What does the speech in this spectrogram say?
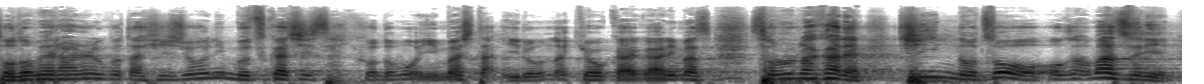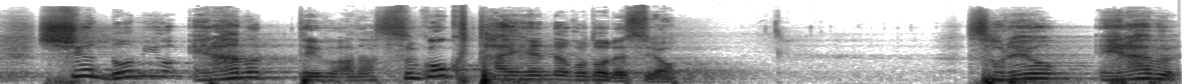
とどめられることは非常に難しい。先ほども言いました。いろんな教会があります。その中で金の像を拝まずに主のみを選ぶっていうのはすごく大変なことですよ。それを選ぶ。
